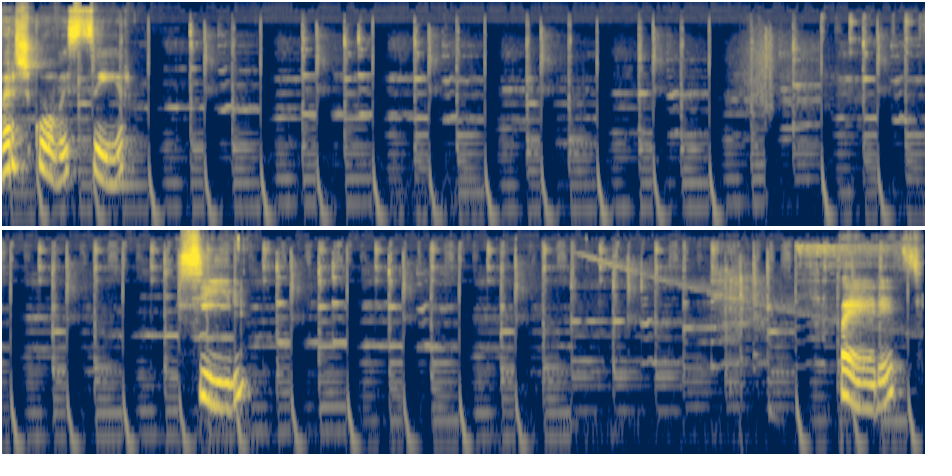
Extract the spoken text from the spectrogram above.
вершковий сир, сіль, перець,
